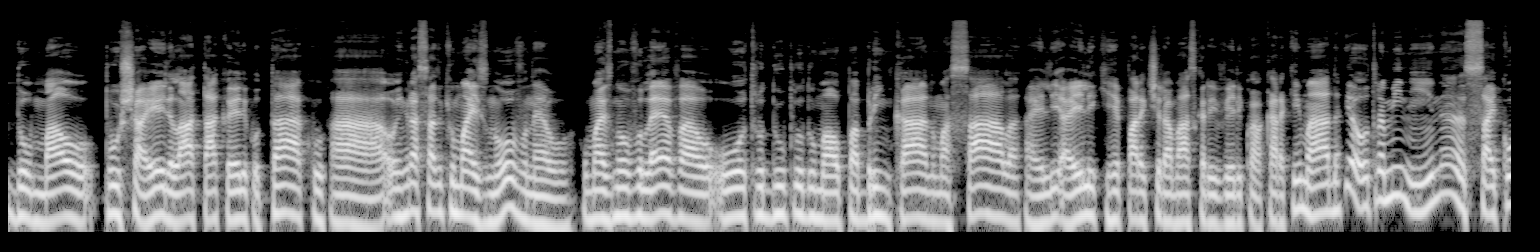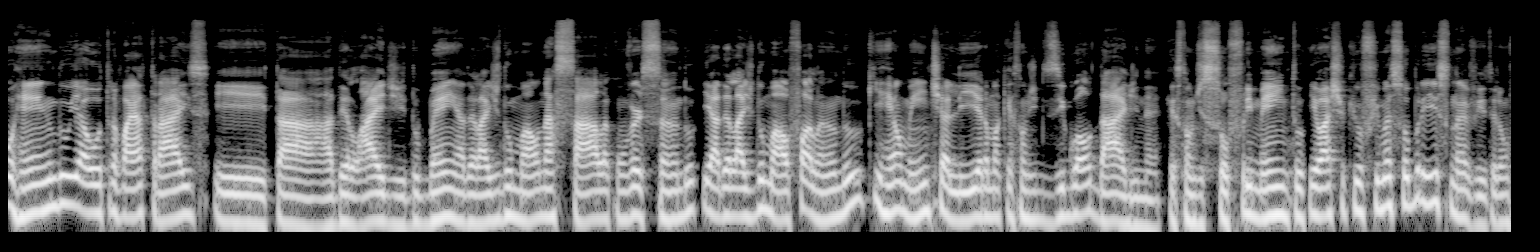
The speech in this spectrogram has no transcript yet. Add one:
do mal puxa ele lá, ataca ele com o taco. Ah, o engraçado é que o mais novo, né? O, o mais novo leva o outro duplo do mal para brincar numa sala. Aí ele, aí ele que repara que tira a máscara e vê ele com a cara queimada. E a outra menina sai correndo e a outra vai atrás. E tá a Adelaide do bem, Adelaide do mal na sala conversando e a Adelaide do mal falando que realmente ali era uma questão de desigualdade, né? Questão de sofrimento. E eu acho que o filme é sobre isso, né, Victor? É um,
